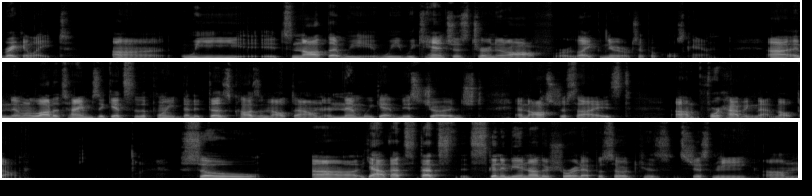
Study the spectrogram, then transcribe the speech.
regulate. Uh, we it's not that we, we we can't just turn it off or like neurotypicals can. Uh, and, and a lot of times it gets to the point that it does cause a meltdown, and then we get misjudged and ostracized um, for having that meltdown. So uh, yeah, that's that's it's gonna be another short episode because it's just me. Um,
